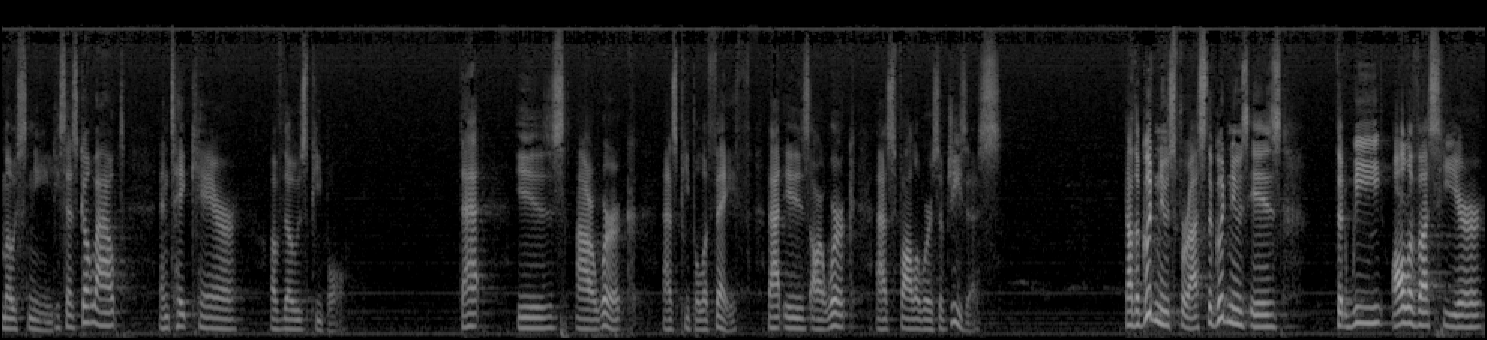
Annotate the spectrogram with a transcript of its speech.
most need. He says, Go out and take care of those people. That is our work as people of faith. That is our work as followers of Jesus. Now, the good news for us, the good news is that we, all of us here,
